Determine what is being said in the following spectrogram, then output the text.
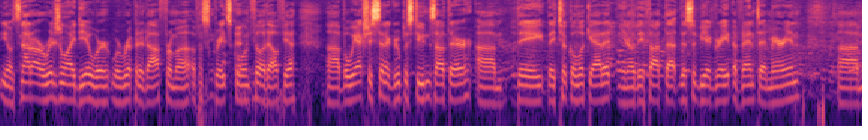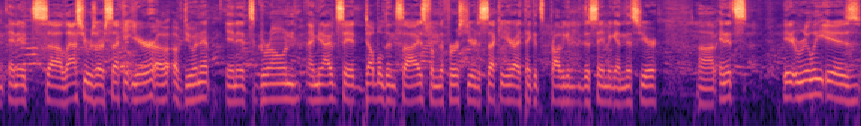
you know, it's not our original idea. We're, we're ripping it off from a, a great school in Philadelphia. Uh, but we actually sent a group of students out there. Um, they, they took a look at it. You know, they thought that this would be a great event at Marian. Um, and it's, uh, last year was our second year of, of, doing it. And it's grown, I mean, I would say it doubled in size from the first year to second year. I think it's probably going to be the same again this year. Uh, and it's, it really is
